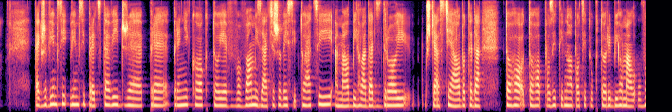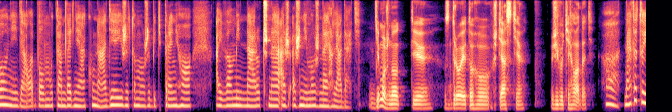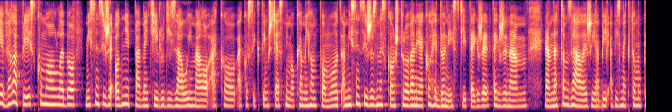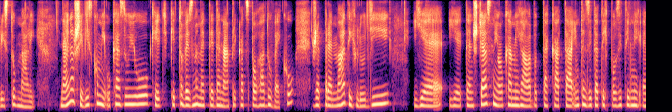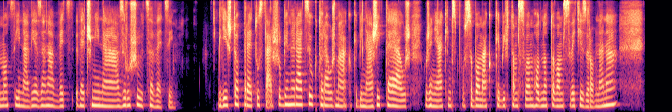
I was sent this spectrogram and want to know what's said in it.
Takže viem si, viem si predstaviť, že pre, pre niekoho, kto je vo veľmi záťažovej situácii a mal by hľadať zdroj šťastia alebo teda toho, toho pozitívneho pocitu, ktorý by ho mal uvoľniť alebo mu tam dať nejakú nádej, že to môže byť pre ňoho aj veľmi náročné, až, až nemožné hľadať. Kde možno tie zdroje toho šťastia v živote hľadať? Na toto je veľa prieskumov, lebo myslím si, že od nepamäti ľudí zaujímalo, ako, ako si k tým šťastným okamihom pomôcť a myslím si, že sme skonštruovaní ako hedonisti, takže, takže nám, nám na tom záleží, aby, aby sme k tomu prístup mali. Najnovšie výskumy ukazujú, keď, keď to vezmeme teda napríklad z pohľadu veku, že pre mladých ľudí je, je ten šťastný okamih alebo taká tá intenzita tých pozitívnych emócií naviazaná vec, väčšmi na vzrušujúce veci. Kdežto pre tú staršiu generáciu, ktorá už má ako keby nažité a už, už je nejakým spôsobom ako keby v tom svojom hodnotovom svete zrovnaná,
